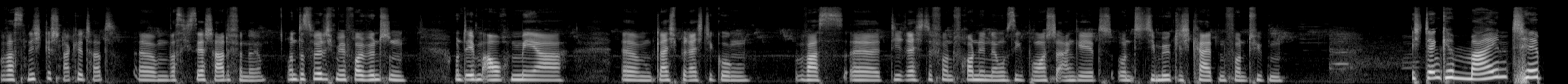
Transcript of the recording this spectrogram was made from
was nicht geschnackelt hat, ähm, was ich sehr schade finde. Und das würde ich mir voll wünschen. Und eben auch mehr ähm, Gleichberechtigung, was äh, die Rechte von Frauen in der Musikbranche angeht und die Möglichkeiten von Typen. Ich denke, mein Tipp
